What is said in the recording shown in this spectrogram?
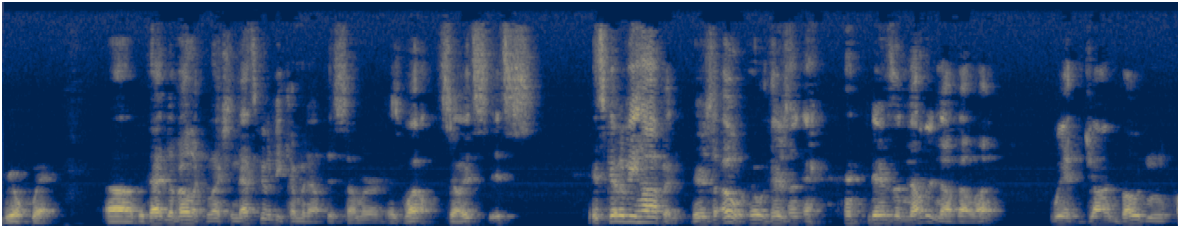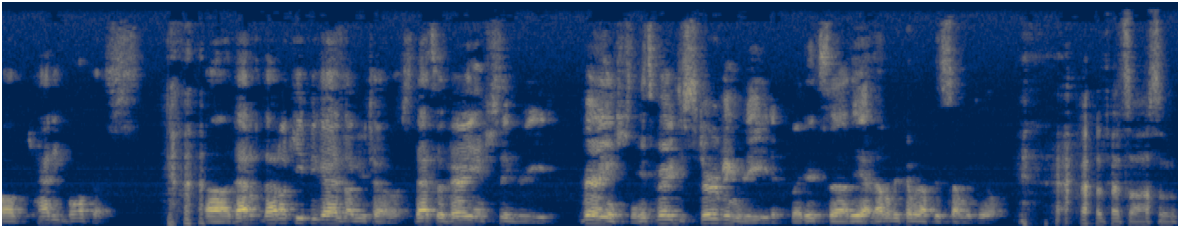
real quick. Uh, but that novella collection, that's going to be coming out this summer as well. So it's, it's, it's going to be hopping. There's, oh, oh, there's a, there's another novella with John Boden called Caddy Bumpus. uh, that'll, that'll keep you guys on your toes. That's a very interesting read. Very interesting. It's a very disturbing read, but it's, uh, yeah, that'll be coming out this summer too. that's awesome.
